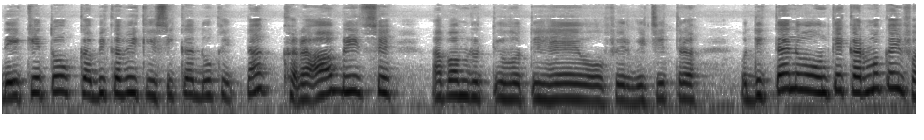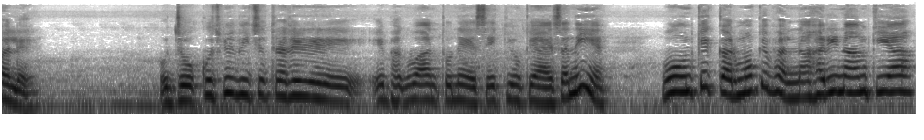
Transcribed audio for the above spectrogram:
देखे तो कभी कभी किसी का दुख इतना खराब रीत से अपमृत्यु होती है, वो फिर विचित्र वो दिखता है ना, वो उनके कर्मों का ही फल है। वो जो कुछ भी विचित्र अरे ए भगवान, तूने ऐसे क्यों किया? ऐसा नहीं है। वो उनके कर्मों के फल, ना हरि नाम किया,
